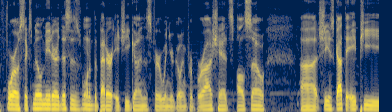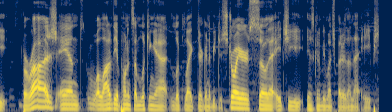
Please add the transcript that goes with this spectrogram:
406 millimeter. This is one of the better HE guns for when you're going for barrage hits. Also, uh, she has got the AP barrage, and a lot of the opponents I'm looking at look like they're going to be destroyers, so that HE is going to be much better than that AP.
